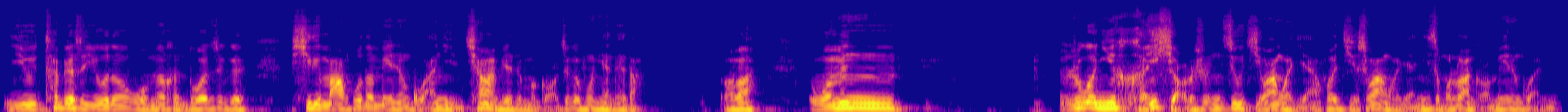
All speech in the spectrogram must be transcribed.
有特别是有的我们很多这个稀里马虎的没人管你，千万别这么搞，这个风险太大，好吧？我们。如果你很小的时候，你只有几万块钱或几十万块钱，你怎么乱搞？没人管你。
